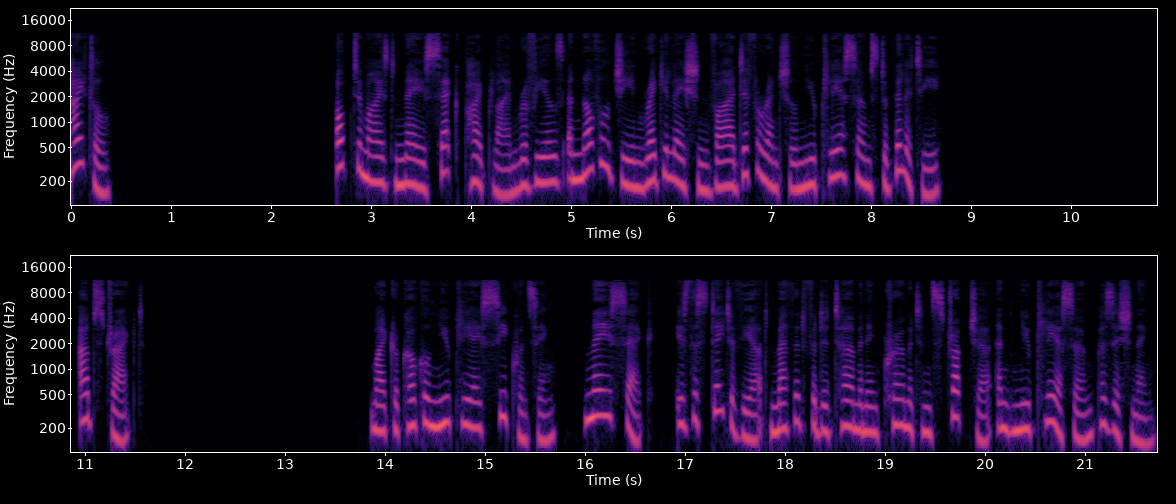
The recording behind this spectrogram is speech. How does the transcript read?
Title Optimized MNase-seq pipeline reveals a novel gene regulation via differential nucleosome stability. Abstract Micrococcal nuclease sequencing, MNase-seq, is the state of the art method for determining chromatin structure and nucleosome positioning.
